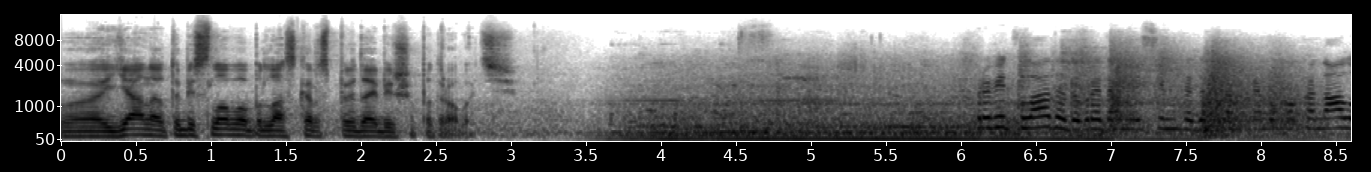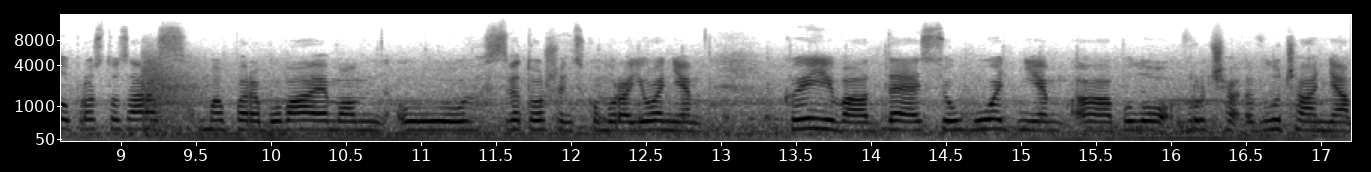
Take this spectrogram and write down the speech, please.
Е, Яна, тобі слово, будь ласка, розповідай більше подробиць. Привіт, влада. Добрий день усім глядачам прямого каналу. Просто зараз ми перебуваємо у Святошинському районі Києва, де сьогодні е, було влучання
